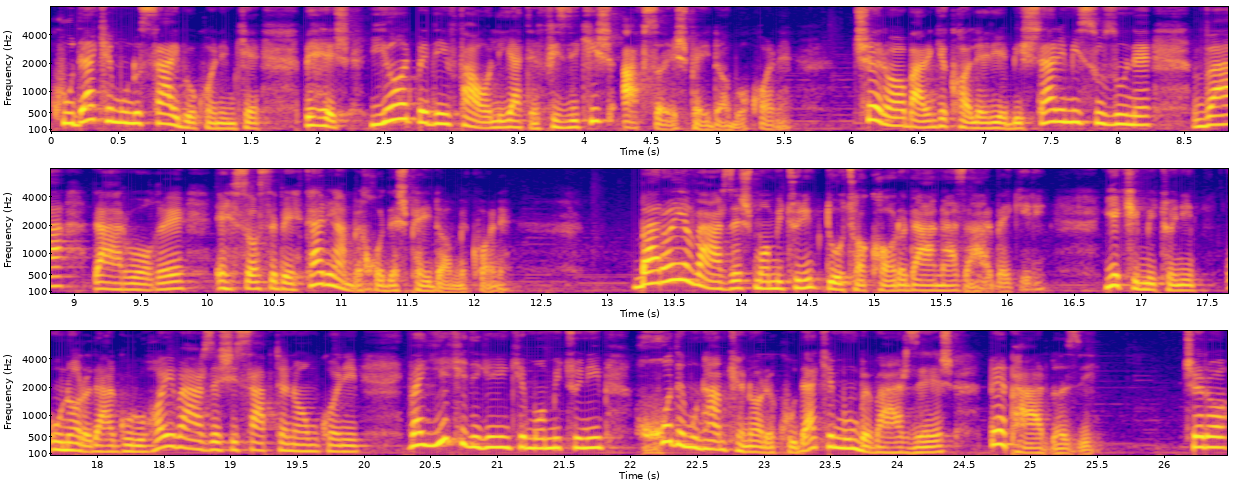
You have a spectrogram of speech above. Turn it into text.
کودکمون رو سعی بکنیم که بهش یاد بدیم فعالیت فیزیکیش افزایش پیدا بکنه. چرا برای اینکه کالری بیشتری میسوزونه و در واقع احساس بهتری هم به خودش پیدا می‌کنه. برای ورزش ما می‌تونیم دو تا کار رو در نظر بگیریم. یکی می‌تونیم اونا رو در گروه های ورزشی ثبت نام کنیم و یکی دیگه این که ما می‌تونیم خودمون هم کنار کودکمون به ورزش بپردازیم. چرا؟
